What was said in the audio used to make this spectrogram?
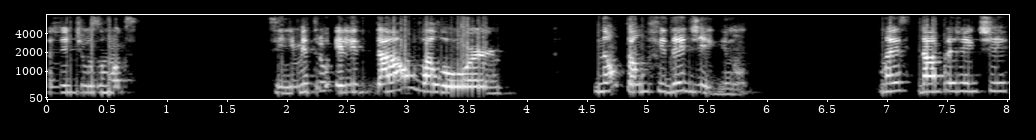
a gente usa um oxímetro, ele dá um valor não tão fidedigno, mas dá para a gente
